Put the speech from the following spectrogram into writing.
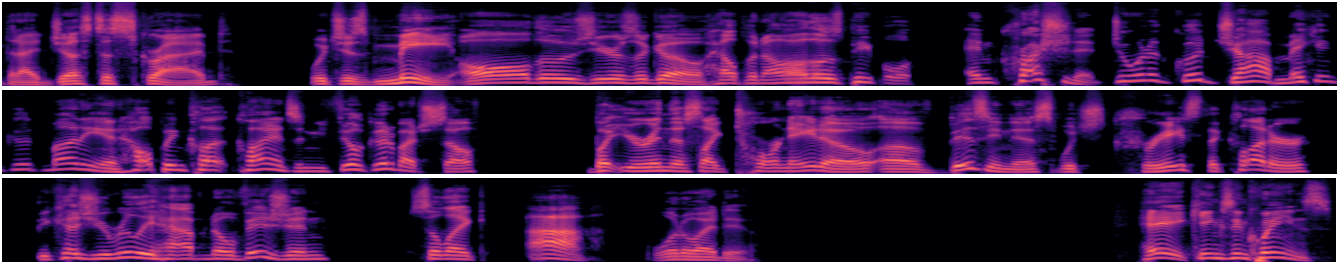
that I just described, which is me all those years ago, helping all those people and crushing it, doing a good job, making good money and helping cl- clients, and you feel good about yourself, but you're in this like tornado of busyness, which creates the clutter because you really have no vision. So, like, ah, what do I do? Hey, kings and queens,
